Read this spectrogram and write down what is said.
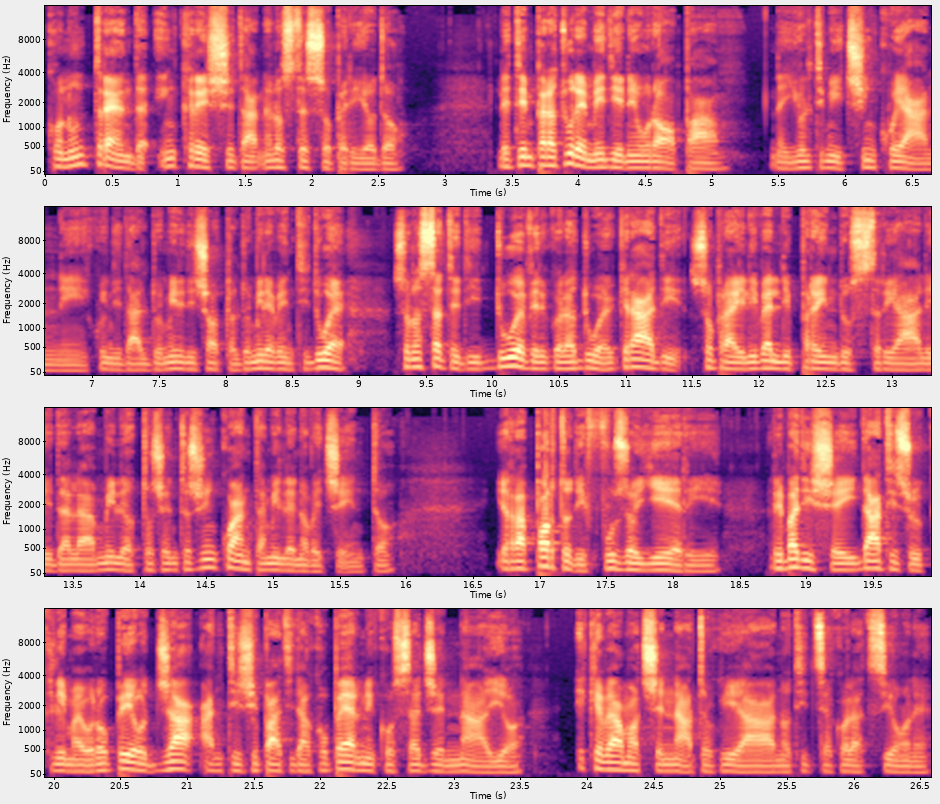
con un trend in crescita nello stesso periodo. Le temperature medie in Europa, negli ultimi 5 anni, quindi dal 2018 al 2022, sono state di 2,2 gradi sopra i livelli preindustriali dal 1850-1900. Il rapporto diffuso ieri ribadisce i dati sul clima europeo già anticipati da Copernicus a gennaio e che avevamo accennato qui a Notizia Colazione,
